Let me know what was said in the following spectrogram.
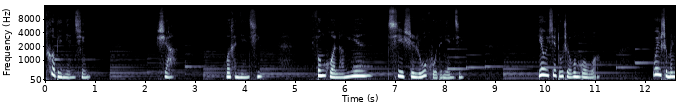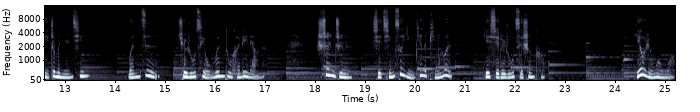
特别年轻。是啊，我很年轻，烽火狼烟、气势如虎的年纪。也有一些读者问过我。为什么你这么年轻，文字却如此有温度和力量呢？甚至写情色影片的评论，也写得如此深刻。也有人问我，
